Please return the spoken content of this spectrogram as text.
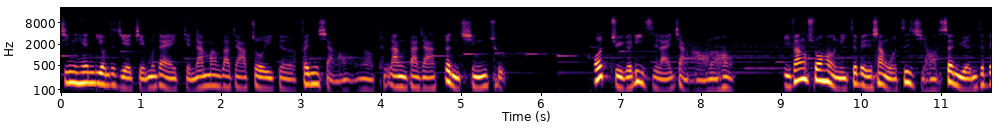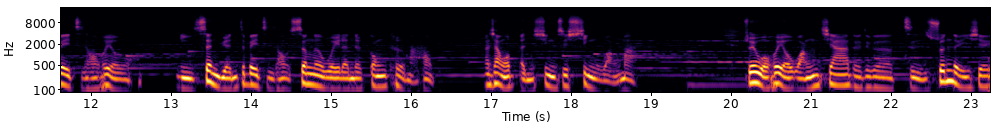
今天利用这节节目，再简单帮大家做一个分享哦，让大家更清楚。我举个例子来讲好了哈，比方说哈，你这辈子像我自己哈，圣元这辈子哈会有你圣元这辈子哈生而为人的功课嘛哈。那像我本性是姓王嘛，所以我会有王家的这个子孙的一些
